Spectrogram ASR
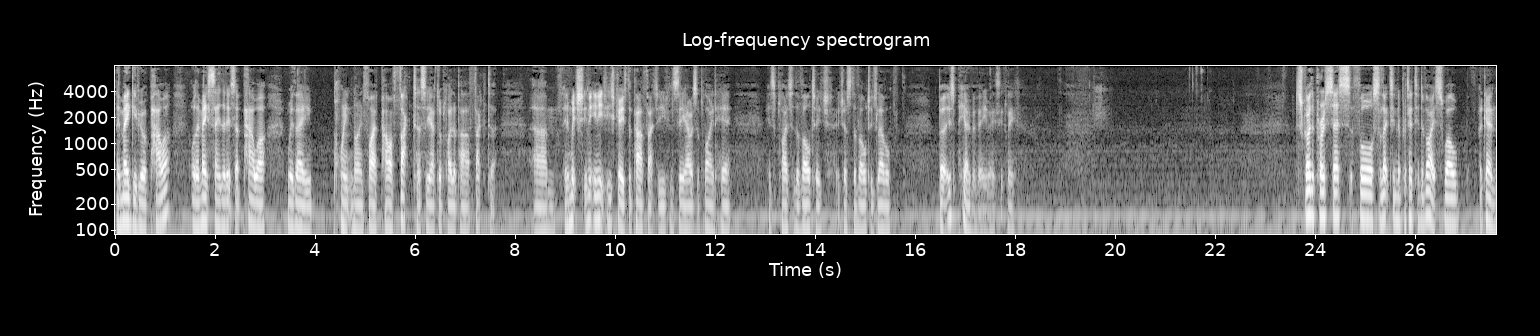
They may give you a power, or they may say that it's a power with a 0.95 power factor, so you have to apply the power factor. Um, in which, in, in each case, the power factor you can see how it's applied here. It's applied to the voltage, just the voltage level, but it's P over V basically. Describe the process for selecting the protected device. Well, again,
